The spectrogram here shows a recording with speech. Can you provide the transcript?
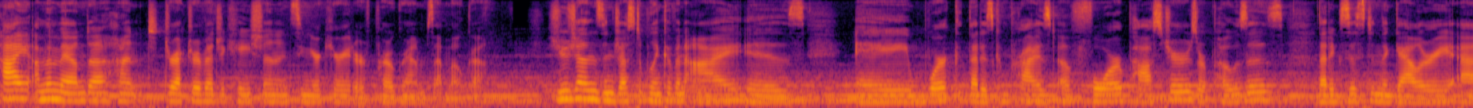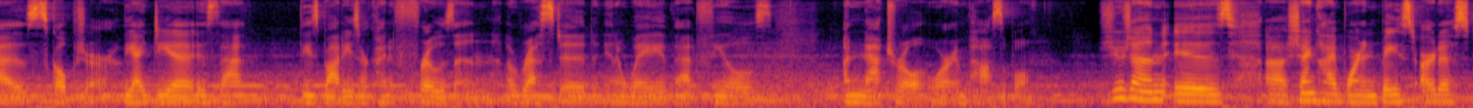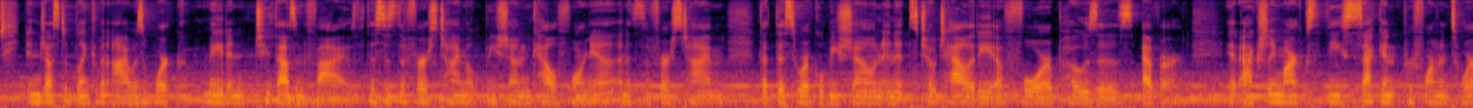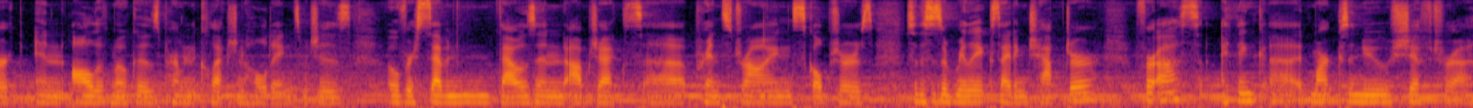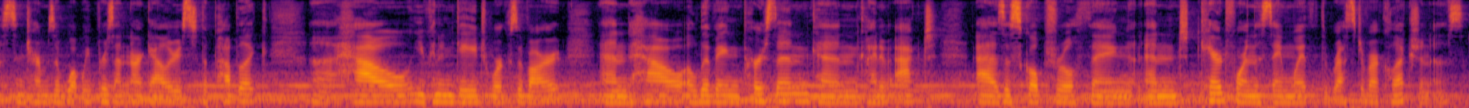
Hi, I'm Amanda Hunt, Director of Education and Senior Curator of Programs at MoCA. Xu Zhen's In Just a Blink of an Eye is a work that is comprised of four postures or poses that exist in the gallery as sculpture. The idea is that these bodies are kind of frozen, arrested in a way that feels unnatural or impossible. Xu Zhen is a Shanghai born and based artist. In Just a Blink of an Eye was a work made in 2005. This is the first time it will be shown in California, and it's the first time that this work will be shown in its totality of four poses ever. It actually marks the second performance work in all of MoCA's permanent collection holdings, which is over 7,000 objects, uh, prints, drawings, sculptures. So this is a really exciting chapter for us. I think uh, it marks a new shift for us in terms of what we present in our galleries to the public, uh, how you can engage works of art, and how a living person can kind of act as a sculptural thing and cared for in the same way that the rest of our collection is.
